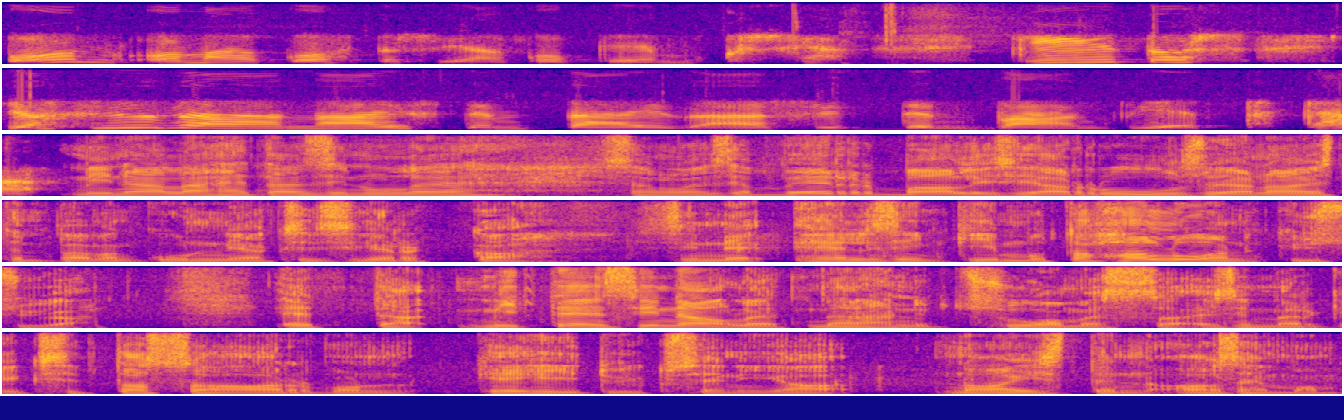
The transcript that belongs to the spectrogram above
On omakohtaisia kokemuksia. Kiitos ja hyvää naisten päivää sitten vaan viettäkää. Minä lähetän sinulle sellaisia verbaalisia ruusuja naistenpäivän kunniaksi Sirkka sinne Helsinkiin, mutta haluan kysyä, että miten sinä olet nähnyt Suomessa esimerkiksi tasa-arvon kehityksen ja naisten aseman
